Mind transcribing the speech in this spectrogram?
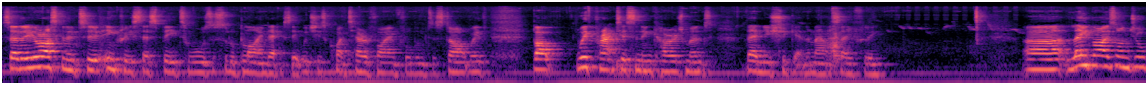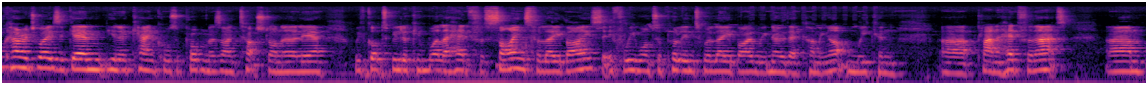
So you're asking them to increase their speed towards a sort of blind exit, which is quite terrifying for them to start with. But with practice and encouragement, then you should get them out safely. Uh, lay-bys on dual carriageways, again, you know, can cause a problem, as I touched on earlier. We've got to be looking well ahead for signs for lay-bys. If we want to pull into a lay-by, we know they're coming up and we can uh, plan ahead for that. Um,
